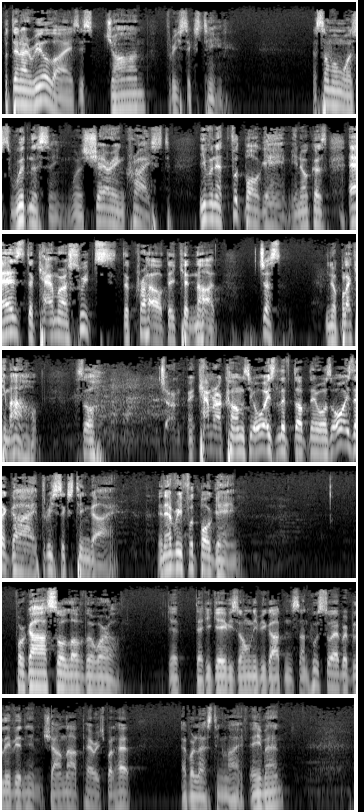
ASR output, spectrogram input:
But then I realized it's John 316. That someone was witnessing, was sharing Christ, even at football game, you know, because as the camera sweeps the crowd, they cannot just, you know, black him out. So John, camera comes, he always lift up. There was always that guy, 316 guy, in every football game. For God so loved the world that he gave his only begotten Son. Whosoever believe in him shall not perish but have everlasting life. Amen?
